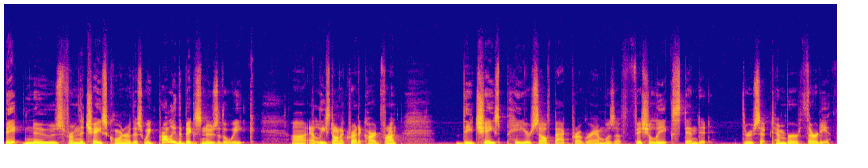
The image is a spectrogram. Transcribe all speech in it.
big news from the Chase corner this week, probably the biggest news of the week, uh, at least on a credit card front. The Chase Pay Yourself Back program was officially extended through September 30th,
